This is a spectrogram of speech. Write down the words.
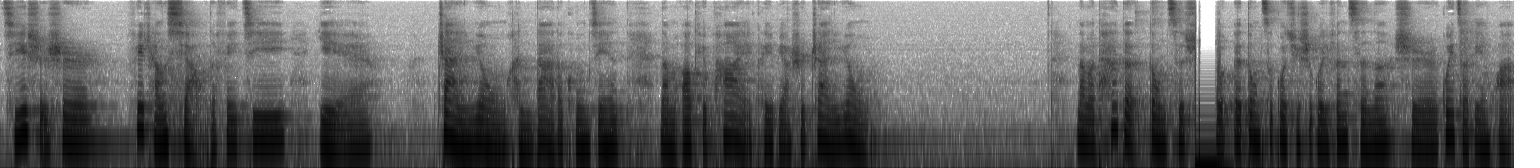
即使是非常小的飞机也占用很大的空间。那么 occupy 可以表示占用。那么它的动词是呃动词过去式过去分词呢是规则变化，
